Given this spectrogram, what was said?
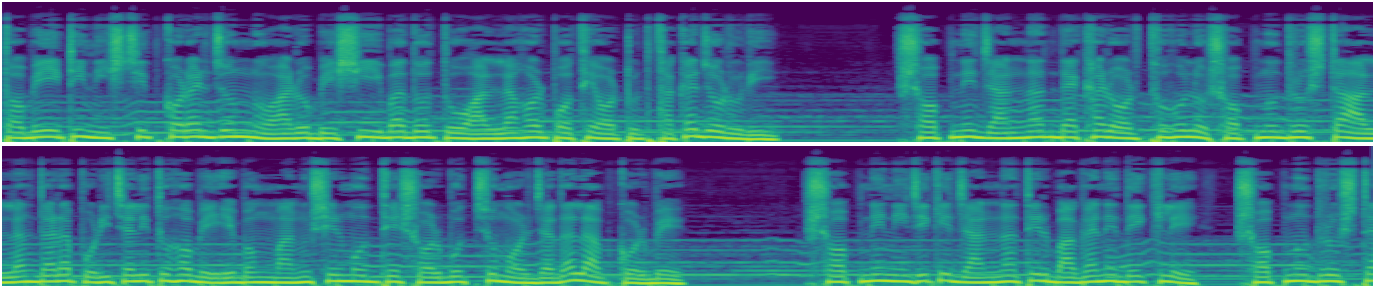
তবে এটি নিশ্চিত করার জন্য আরও বেশি ইবাদত ও আল্লাহর পথে অটুট থাকা জরুরি। স্বপ্নে জান্নাত দেখার অর্থ হল স্বপ্নদ্রষ্টা আল্লাহ দ্বারা পরিচালিত হবে এবং মানুষের মধ্যে সর্বোচ্চ মর্যাদা লাভ করবে। স্বপ্নে নিজেকে জান্নাতের বাগানে দেখলে স্বপ্নদ্রষ্টা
